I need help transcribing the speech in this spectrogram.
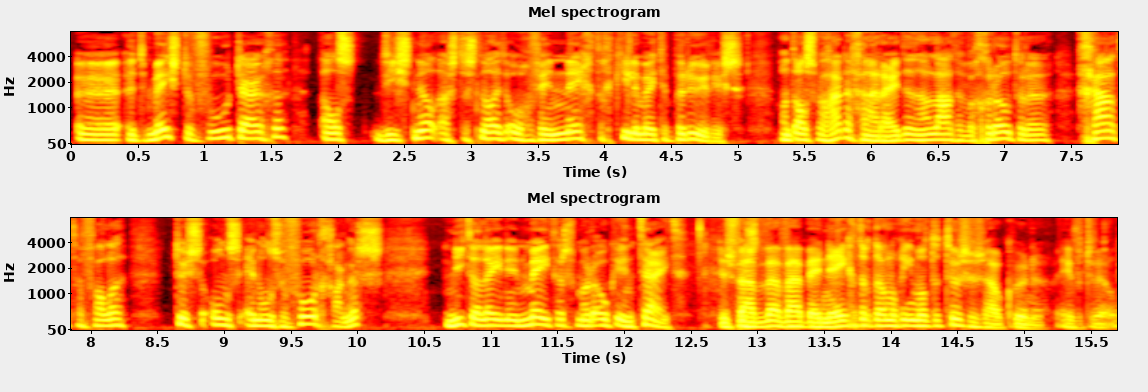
Uh, het meeste voertuigen als, die snel, als de snelheid ongeveer 90 km per uur is. Want als we harder gaan rijden, dan laten we grotere gaten vallen tussen ons en onze voorgangers. Niet alleen in meters, maar ook in tijd. Dus waar, waar, waar bij 90 dan nog iemand ertussen zou kunnen, eventueel?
